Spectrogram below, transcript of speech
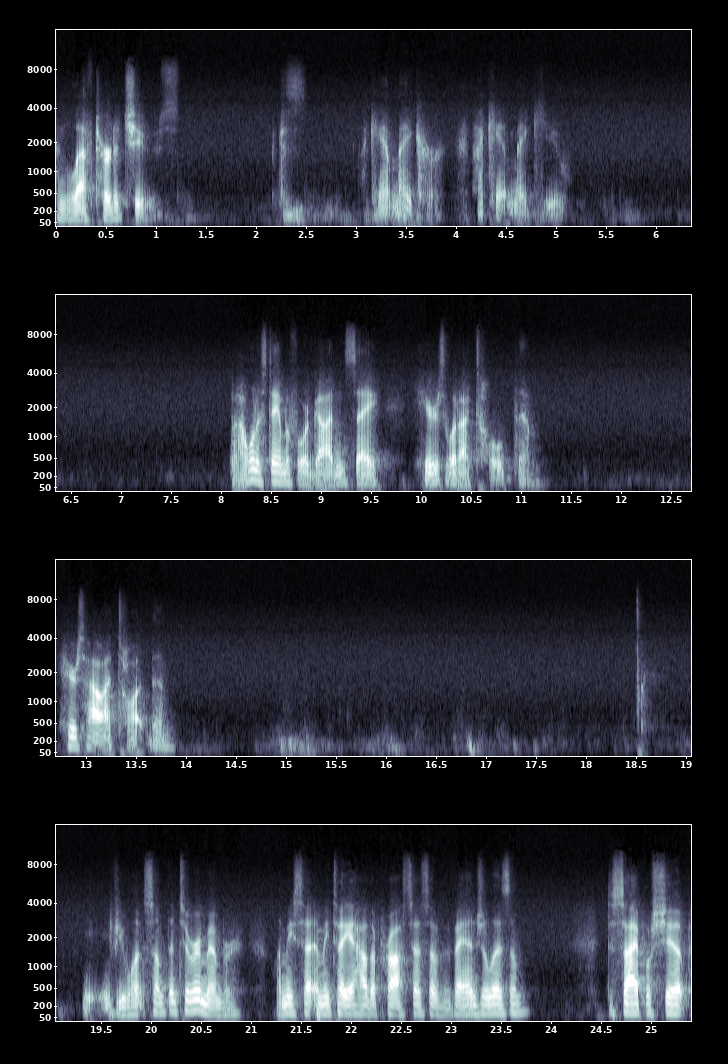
and left her to choose. Because I can't make her, I can't make you. But I want to stand before God and say, here's what I told them, here's how I taught them. If you want something to remember, Let me, say, let me tell you how the process of evangelism, discipleship,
